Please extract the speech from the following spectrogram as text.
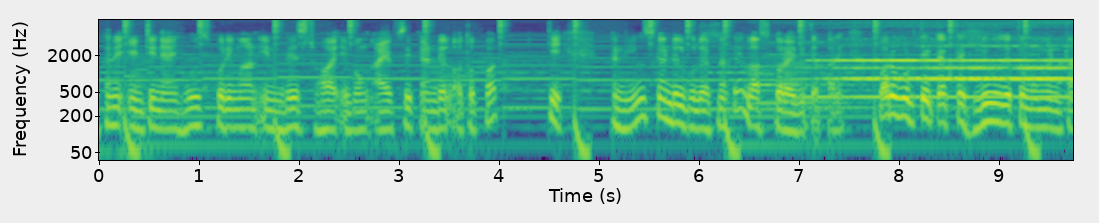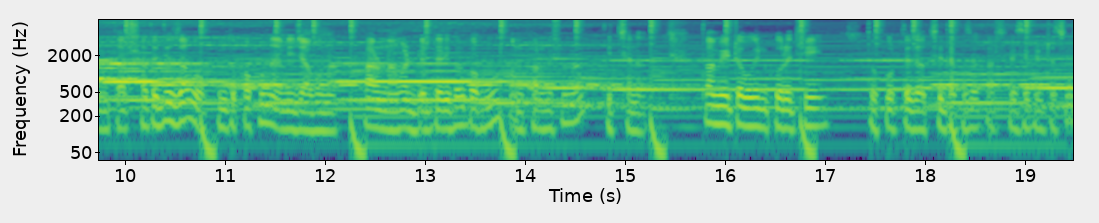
ওখানে এন্ট্রি নেয়। হিউজ পরিমাণ ইনভেস্ট হয় এবং আইএফসি ক্যান্ডেল অতঃপর কি নিউজ ক্যান্ডেলগুলো আপনাকে লস করাই দিতে পারে। পরবর্তী এটা একটা হিউজ একটা মোমেন্টাম তার সাথে দিয়ে যাব, কিন্তু কখনো আমি যাব না। কারণ আমার ডেল্টা রিভার কখনো কনফার্মেশন দিচ্ছে না। তো আমি এটা উইন করেছি, তো করতে যাচ্ছি, দেখা যাক আর সেকেন্ড আছে।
